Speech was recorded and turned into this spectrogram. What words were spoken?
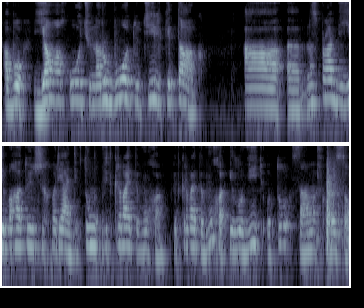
Або я хочу на роботу тільки так. А е, насправді є багато інших варіантів. Тому відкривайте вуха, відкривайте вуха і ловіть ото саме колесо.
